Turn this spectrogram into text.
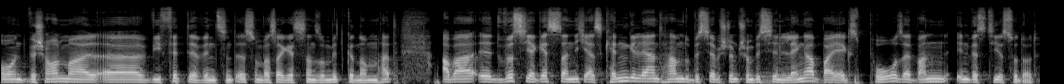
Und wir schauen mal, äh, wie fit der Vincent ist und was er gestern so mitgenommen hat. Aber äh, du wirst ja gestern nicht erst kennengelernt haben. Du bist ja bestimmt schon ein bisschen länger bei Expo. Seit wann investierst du dort?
